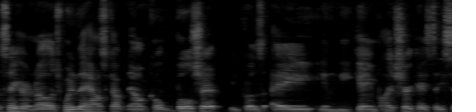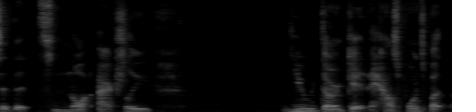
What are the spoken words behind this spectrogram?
the Secret Knowledge, win the House Cup. Now I'm calling bullshit because A, in the gameplay showcase, they said that it's not actually you don't get house points, but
